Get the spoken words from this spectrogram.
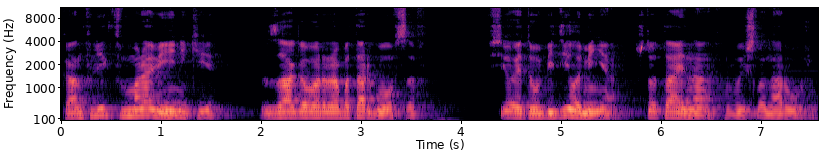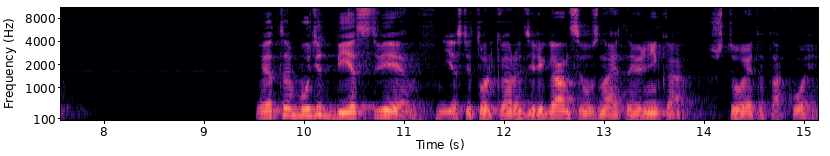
конфликт в Моровейнике заговор работорговцев. Все это убедило меня, что тайна вышла наружу. Это будет бедствие, если только радириганцы узнают наверняка, что это такое.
